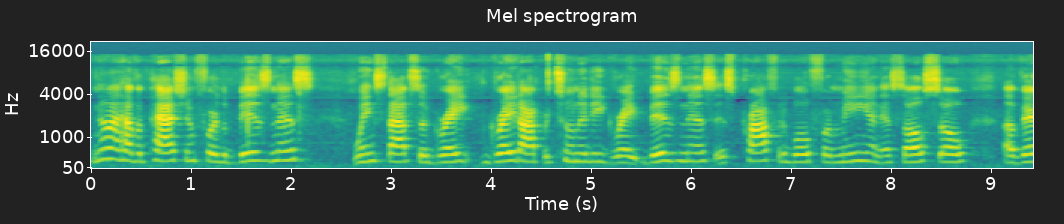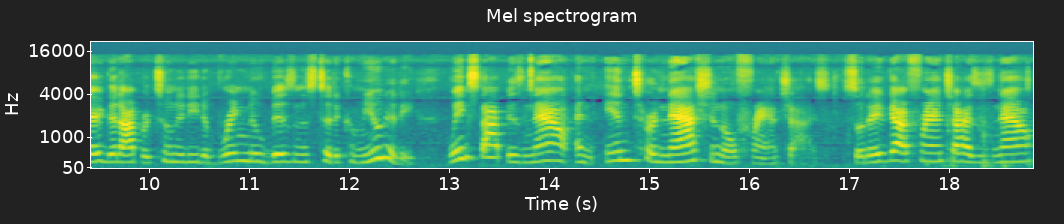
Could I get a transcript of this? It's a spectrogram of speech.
Now I have a passion for the business. Wingstop's a great, great opportunity, great business. It's profitable for me, and it's also a very good opportunity to bring new business to the community. Wingstop is now an international franchise. So they've got franchises now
